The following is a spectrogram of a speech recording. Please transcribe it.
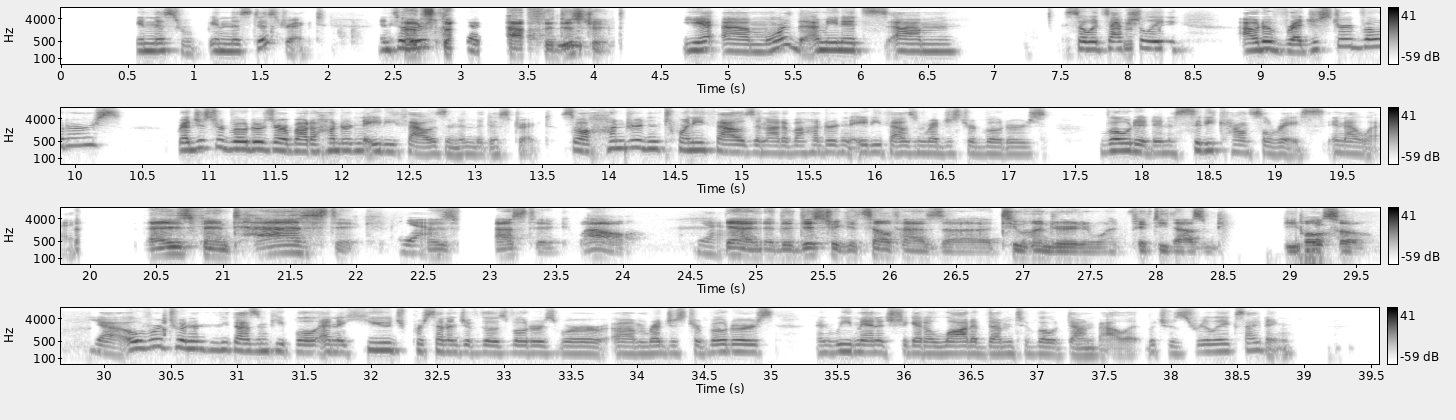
in this in this district. And so that's there's the, half the district. Yeah, uh, more than I mean, it's um, so it's actually out of registered voters, registered voters are about 180,000 in the district. So 120,000 out of 180,000 registered voters voted in a city council race in LA. That is fantastic. Yeah. That is fantastic. Wow. Yeah. Yeah. The, the district itself has uh, 200 and what, 50,000 people. Yeah. So, Yeah, over 250,000 people, and a huge percentage of those voters were um, registered voters. And we managed to get a lot of them to vote down ballot, which was really exciting.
